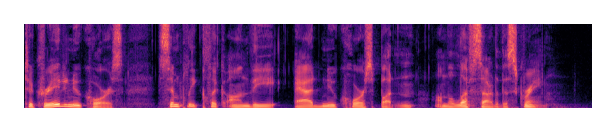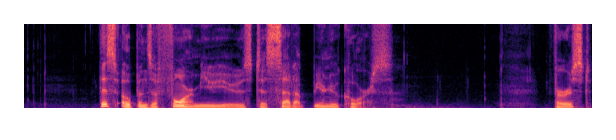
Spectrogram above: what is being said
To create a new course, simply click on the Add New Course button on the left side of the screen. This opens a form you use to set up your new course. First,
